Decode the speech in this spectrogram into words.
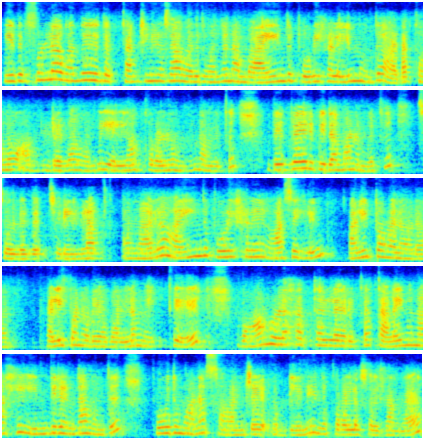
இது ஃபுல்லா வந்து இது கண்டினியூஸா வருது. வந்து நம்ம ஐந்து பொறிகளையும் வந்து அடக்கணும் அப்படின்றதுதான் வந்து எல்லா குரலும் வந்து நம்மளுக்கு வெவ்வேறு விதமா நம்மளுக்கு சொல்லுது. சரிங்களா? அதனால ஐந்து பொறிகளையும் ஆசைகளையும் அழிப்பவனோட கலிப்பனுடைய வல்லமைக்கு வானுலகத்துல இருக்க தலைவனாகிய இந்திரன் தான் வந்து போதுமான சான்று அப்படின்னு இந்த குரல்ல சொல்றாங்க.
